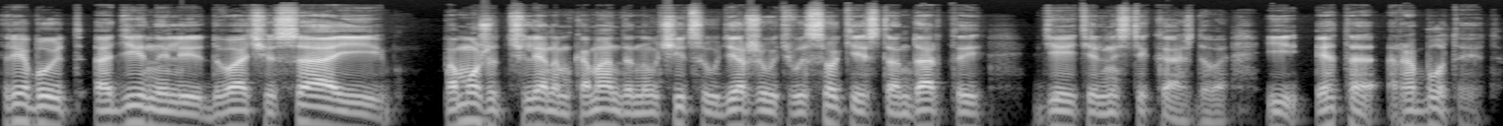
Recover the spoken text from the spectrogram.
Требует один или два часа и поможет членам команды научиться удерживать высокие стандарты деятельности каждого. И это работает.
